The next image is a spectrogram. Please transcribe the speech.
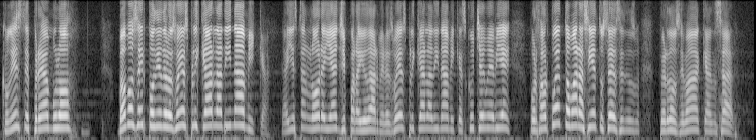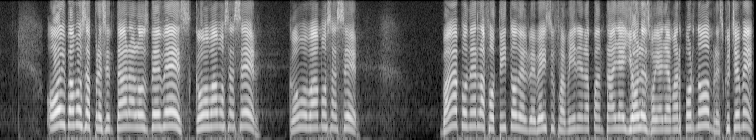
con este preámbulo vamos a ir poniendo, les voy a explicar la dinámica. Ahí están Lore y Angie para ayudarme. Les voy a explicar la dinámica. Escúchenme bien. Por favor, pueden tomar asiento ustedes. Perdón, se van a cansar. Hoy vamos a presentar a los bebés. ¿Cómo vamos a hacer? ¿Cómo vamos a hacer? Van a poner la fotito del bebé y su familia en la pantalla y yo les voy a llamar por nombre. Escúcheme,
